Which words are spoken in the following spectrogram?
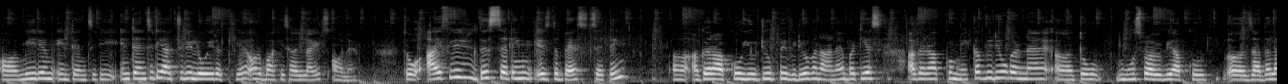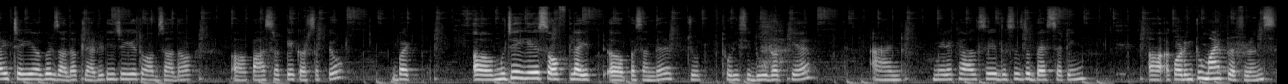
और medium intensity intensity actually low ही रखी है और बाकी सारी लाइट्स ऑन है। तो I feel this setting is the best setting अगर आपको यूट्यूब पे वीडियो बनाना है बट यस अगर आपको मेकअप वीडियो करना है तो मोस्ट प्रॉबेबली आपको ज़्यादा लाइट चाहिए। अगर ज़्यादा क्लैरिटी चाहिए तो आप ज़्यादा पास रख के कर सकते हो। बट मुझे ये सॉफ्ट लाइट पसंद है, जो थोड़ी सी दूर रख के है। एंड मेरे ख्याल से this is the best setting according to my preference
